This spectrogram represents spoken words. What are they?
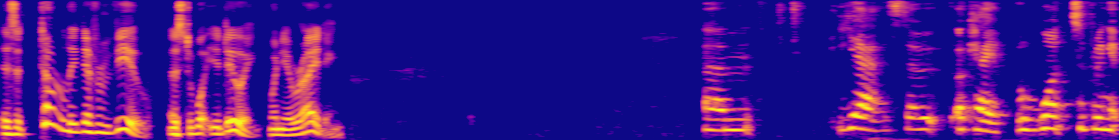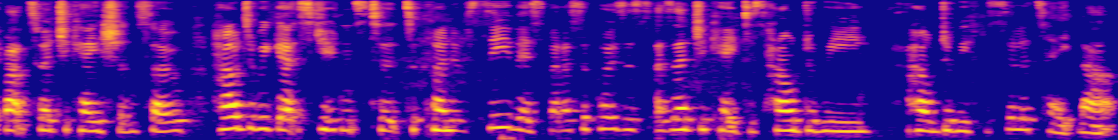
is a totally different view as to what you're doing when you're writing. Um yeah, so okay, we want to bring it back to education. So how do we get students to, to kind of see this? But I suppose as, as educators, how do we how do we facilitate that?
